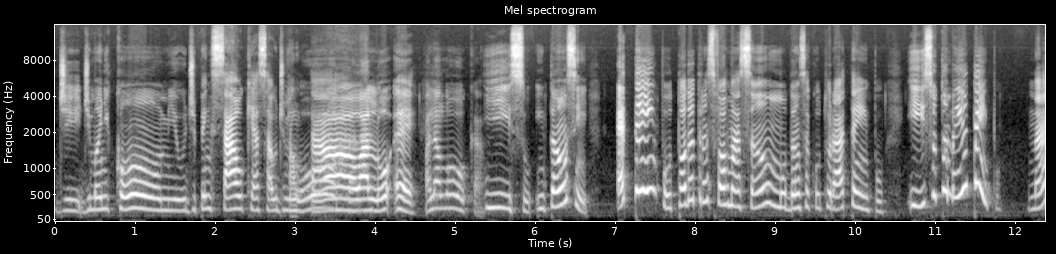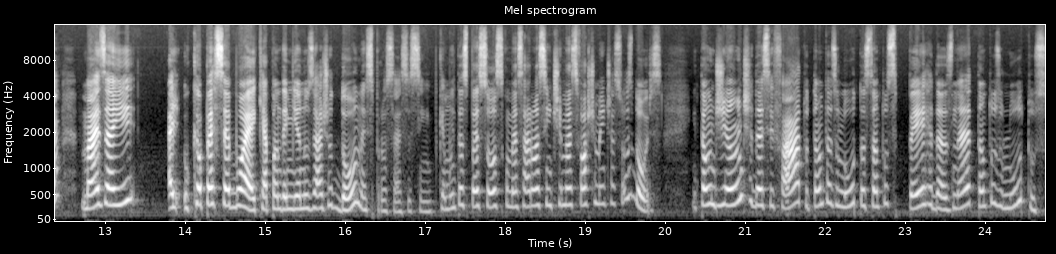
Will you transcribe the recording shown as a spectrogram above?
De, de manicômio, de pensar o que é a saúde tá mental. Louca, né? é. Olha a louca. Isso. Então, assim, é tempo. Toda transformação, mudança cultural é tempo. E isso também é tempo, né? Mas aí o que eu percebo é que a pandemia nos ajudou nesse processo, sim, porque muitas pessoas começaram a sentir mais fortemente as suas dores. Então, diante desse fato, tantas lutas, tantas perdas, né, tantos lutos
